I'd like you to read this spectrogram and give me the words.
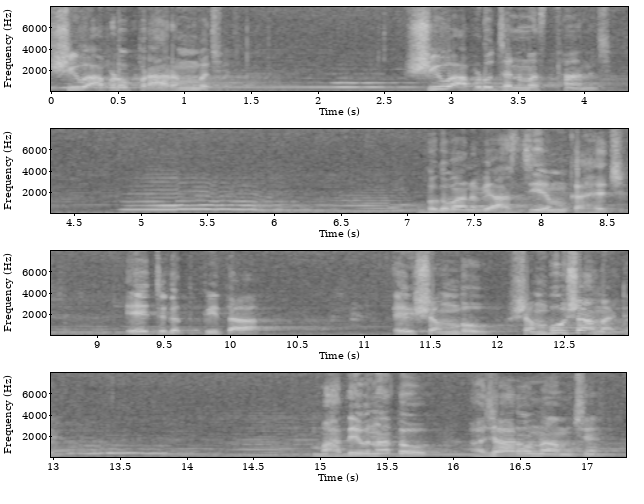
શિવ આપણો પ્રારંભ છે. શિવ આપણું જન્મસ્થાન છે. ભગવાન વ્યાસજી એમ કહે છે એ જગત પિતા હે શંભુ. શંભુ શા માટે? મહાદેવના તો હજારો નામ છે.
